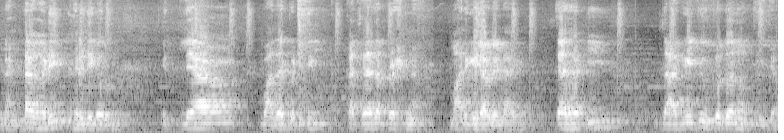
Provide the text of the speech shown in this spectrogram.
घंटाघडी खरेदी करून इथल्या बाजारपेठेतील कचऱ्याचा प्रश्न मार्गी लावलेला आहे. त्यासाठी जागेची उपलब्ध नव्हती त्या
